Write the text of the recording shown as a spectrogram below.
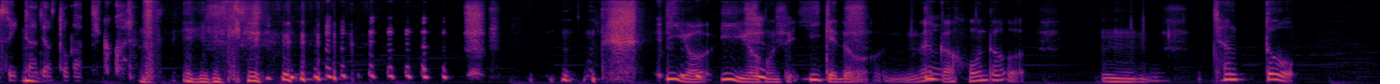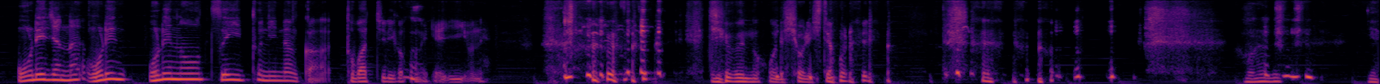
ツイッターで音がっていくから。いいよ、いいよ、本当にいいけど、なんか本当、うん、ちゃんと、俺じゃない、俺、俺のツイートになんか、とばっちりが来なきゃいいよね。自分の方で処理してもらえる。いや、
